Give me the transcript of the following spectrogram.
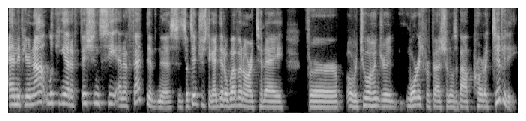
And if you're not looking at efficiency and effectiveness, it's, interesting. I did a webinar today for over 200 mortgage professionals about productivity.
